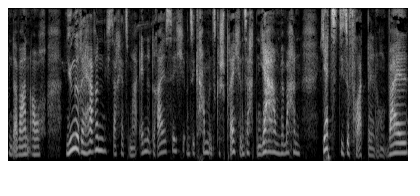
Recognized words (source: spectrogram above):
und da waren auch jüngere Herren, ich sage jetzt mal Ende 30, und sie kamen ins Gespräch und sagten, ja, und wir machen jetzt diese Fortbildung, weil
